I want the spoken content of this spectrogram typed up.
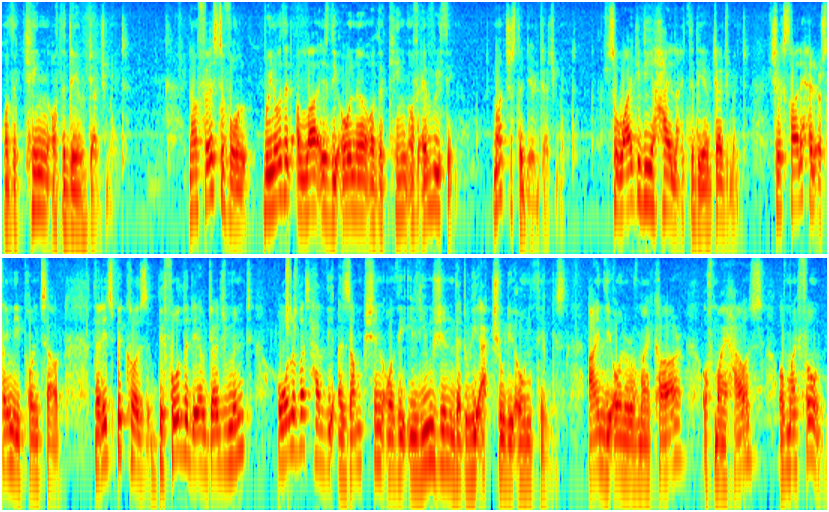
or the king of the day of judgment. Now, first of all, we know that Allah is the owner or the king of everything, not just the day of judgment. So, why did He highlight the day of judgment? Sheikh Salih al Usaymi points out that it's because before the day of judgment, all of us have the assumption or the illusion that we actually own things. I'm the owner of my car, of my house, of my phone.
